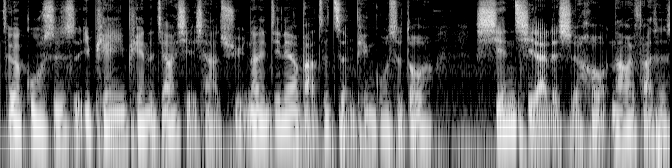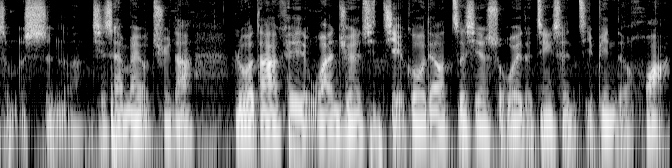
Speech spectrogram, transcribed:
这个故事是一篇一篇的这样写下去。那你今天要把这整篇故事都掀起来的时候，那会发生什么事呢？其实还蛮有趣的。如果大家可以完全的去解构掉这些所谓的精神疾病的话，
